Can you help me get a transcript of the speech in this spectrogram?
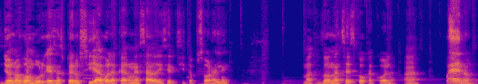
Yo no hago hamburguesas, pero sí hago la carne asada, dice el éxito. Pues órale. McDonald's es Coca-Cola. Ah, bueno.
